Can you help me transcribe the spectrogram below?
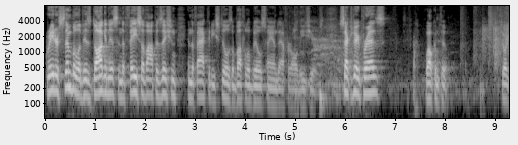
greater symbol of his doggedness in the face of opposition and the fact that he still is a Buffalo Bills fan after all these years. Secretary Perez, welcome to. George.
